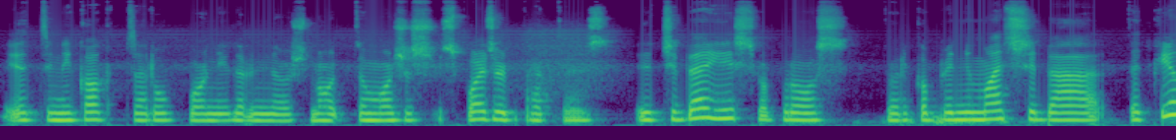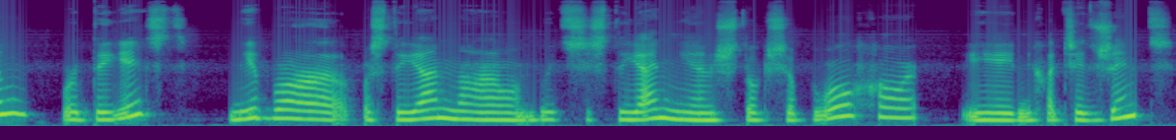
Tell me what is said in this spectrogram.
это никак за руку не вернешь, но ты можешь использовать протез. И у тебя есть вопрос, только принимать себя таким, какой ты есть, либо постоянно быть в состоянии, что все плохо, и не хотеть жить.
